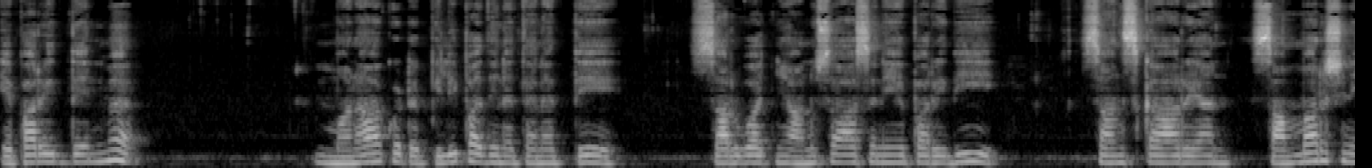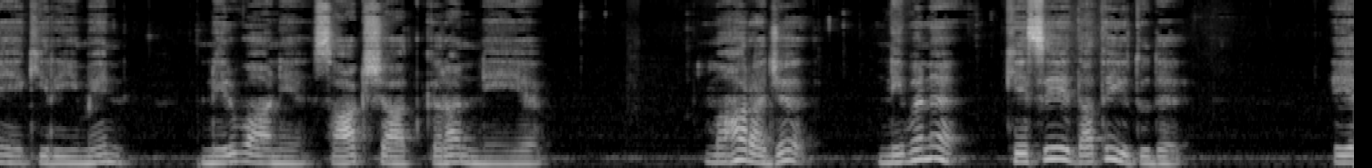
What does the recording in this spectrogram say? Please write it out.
එපරිද්දෙන්ම මනාකොට පිළිපදින තැනැත්තේ සර්වඥ අනුශාසනයේ පරිදි සංස්කාරයන් සම්මර්ෂණය කිරීමෙන් නිර්වාණය සාක්ෂාත් කරන්නේය. මහරජ නිවන කෙසේ දත යුතුයද එය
